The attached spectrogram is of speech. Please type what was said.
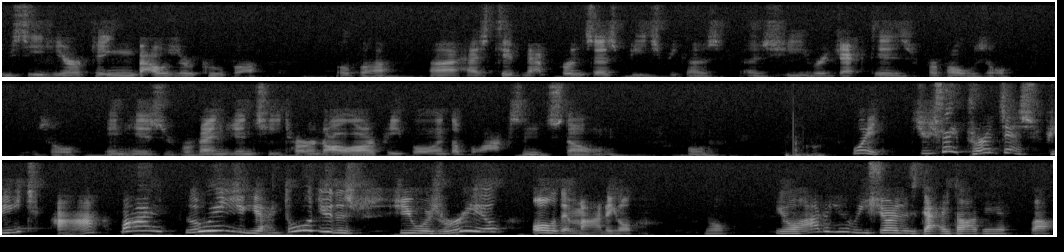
You see here, King Bowser Koopa, Koopa uh, has kidnapped Princess Peach because uh, she rejected his proposal. So, in his revengeance, he turned all our people into blocks and stone. Oh. Wait, did you say Princess Peach? Huh? My Luigi, I told you this. She was real. Oh, the Mario. You know, you know, how do you be sure this guy talking about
